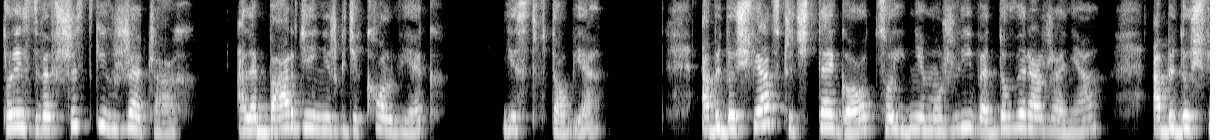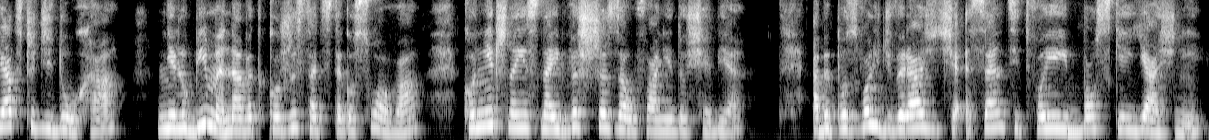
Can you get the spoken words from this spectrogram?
To jest we wszystkich rzeczach, ale bardziej niż gdziekolwiek jest w Tobie. Aby doświadczyć tego, co niemożliwe do wyrażenia, aby doświadczyć ducha, nie lubimy nawet korzystać z tego słowa, konieczne jest najwyższe zaufanie do siebie. Aby pozwolić wyrazić się esencji Twojej boskiej jaźni,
